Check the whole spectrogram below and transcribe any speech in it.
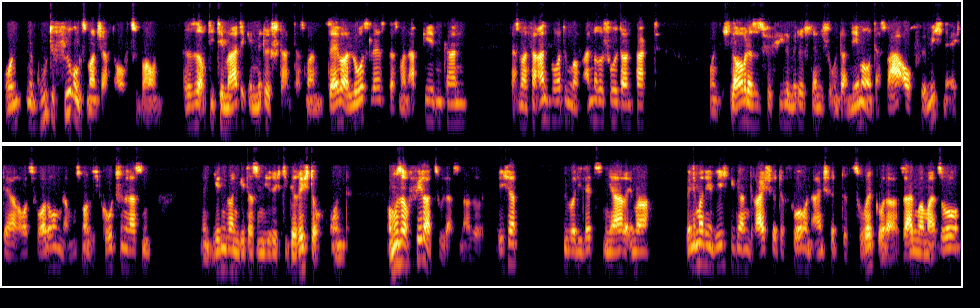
und eine gute Führungsmannschaft aufzubauen. Das ist auch die Thematik im Mittelstand, dass man selber loslässt, dass man abgeben kann, dass man Verantwortung auf andere Schultern packt und ich glaube, das ist für viele mittelständische Unternehmer, und das war auch für mich eine echte Herausforderung, da muss man sich coachen lassen, denn irgendwann geht das in die richtige Richtung. Und man muss auch Fehler zulassen. Also ich habe über die letzten Jahre immer, bin immer den Weg gegangen, drei Schritte vor und ein Schritt zurück oder sagen wir mal so,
